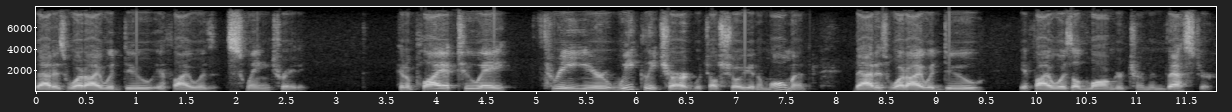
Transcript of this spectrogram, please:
That is what I would do if I was swing trading. You can apply it to a three-year weekly chart, which I'll show you in a moment. That is what I would do if I was a longer-term investor.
